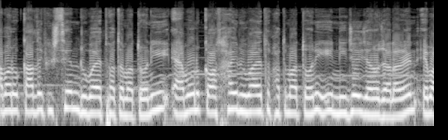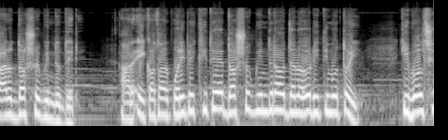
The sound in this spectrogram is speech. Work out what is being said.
আবারও কাঁদে ফিরছেন রুবায়েত ফাতেমা তনি। এমন কথাই রুবায়েত ফাতেমা তনি নিজেই যেন জানালেন এবার দর্শকবিন্দুদের। আর এই কথার পরিপ্রেক্ষিতে দর্শকবিন্দুরাও যেন রীতিমতোই কি বলছে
